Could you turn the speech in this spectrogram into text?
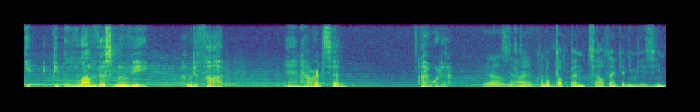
it, it, people love this movie. Who'd have thought? And Howard said, I would have. Ja, zot, Ja, ik kon op dat punt zelf denk ik niet meer zien.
